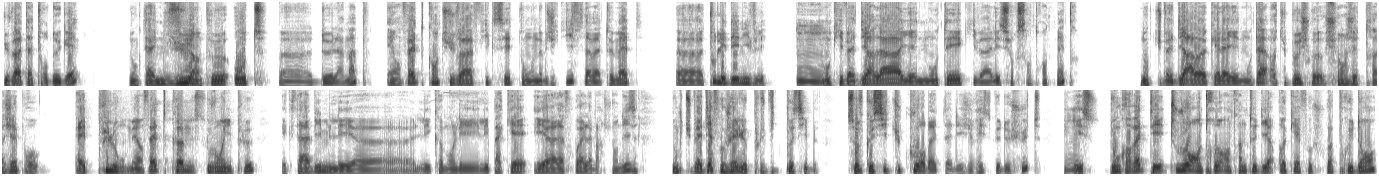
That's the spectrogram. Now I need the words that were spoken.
tu vas à ta tour de guet. Donc tu as une vue un peu haute de la map. Et en fait, quand tu vas fixer ton objectif, ça va te mettre tous les dénivelés. Hmm. Donc il va dire là, il y a une montée qui va aller sur 130 mètres. Donc tu vas dire, ah ok, là, il y a une montée. Alors tu peux changer de trajet pour être plus long. Mais en fait, comme souvent il pleut et que ça abîme les, euh, les, les, paquets et à la fois la marchandise, donc tu vas dire, faut que j'aille le plus vite possible. Sauf que si tu cours, bah, tu as des risques de chute. Mm. Et donc en fait, tu es toujours entre, en train de te dire, ok, faut que je sois prudent.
